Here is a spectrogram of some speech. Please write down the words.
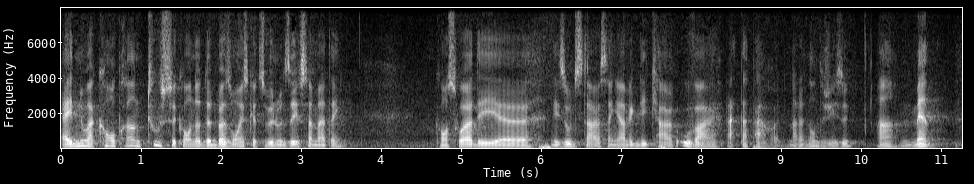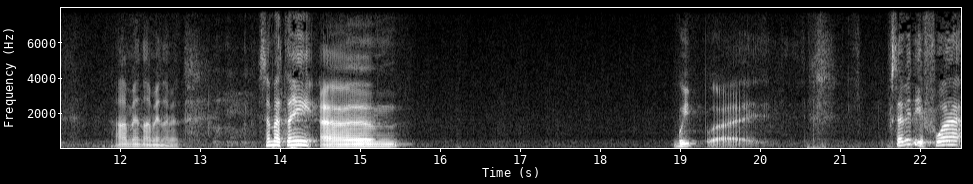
Aide-nous à comprendre tout ce qu'on a de besoin, ce que tu veux nous dire ce matin. Qu'on soit des, euh, auditeurs, Seigneur, avec des cœurs ouverts à ta parole. Dans le nom de Jésus. Amen. Amen, amen, amen. Ce matin, euh, oui, euh, vous savez, des fois,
